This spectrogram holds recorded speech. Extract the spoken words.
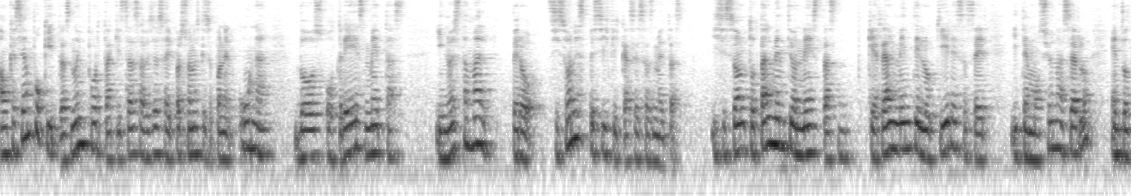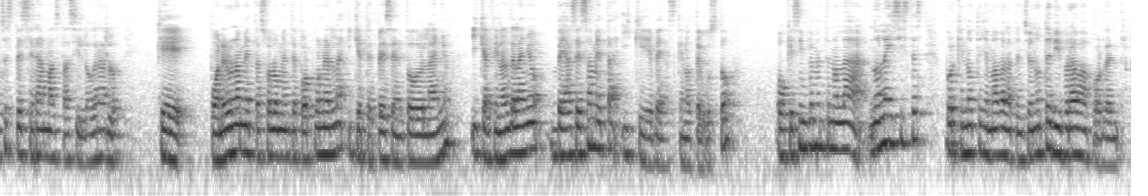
aunque sean poquitas, no importa, quizás a veces hay personas que se ponen una, dos o tres metas y no está mal, pero si son específicas esas metas y si son totalmente honestas, que realmente lo quieres hacer y te emociona hacerlo, entonces te será más fácil lograrlo que poner una meta solamente por ponerla y que te pese en todo el año y que al final del año veas esa meta y que veas que no te gustó o que simplemente no la, no la hiciste porque no te llamaba la atención, no te vibraba por dentro.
